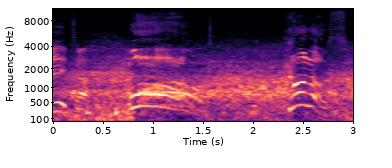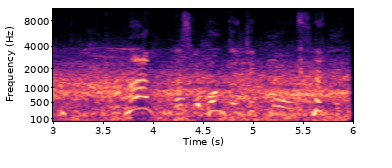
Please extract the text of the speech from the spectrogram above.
Alter! Oh! Carlos! Mann! Das gepunkt und Kickbase.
